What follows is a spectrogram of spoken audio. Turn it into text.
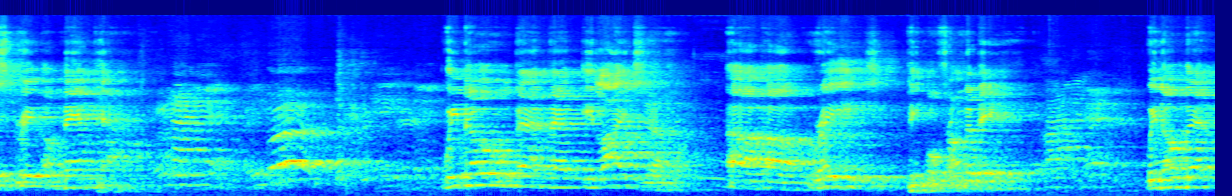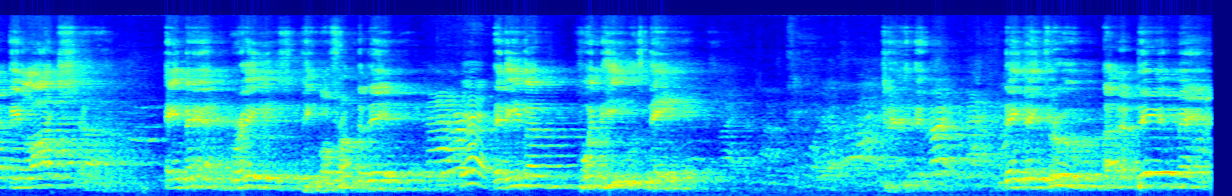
History of mankind. We know that, that Elijah uh, uh, raised people from the dead. We know that Elisha, amen, raised people from the dead. That even when he was dead, they, they threw a, a dead man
